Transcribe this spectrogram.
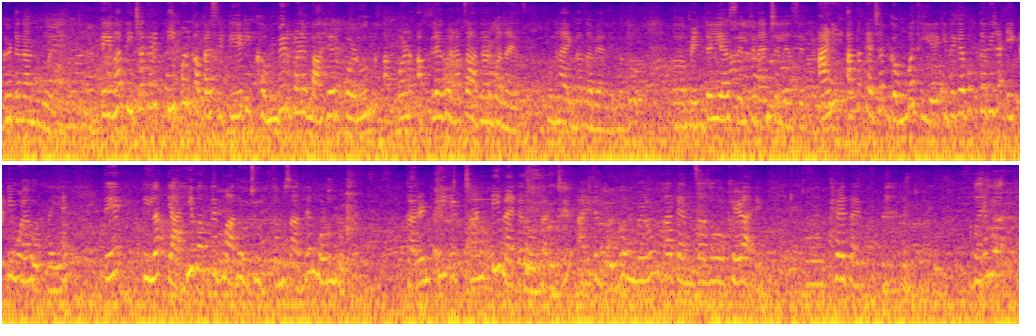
घटनांमुळे तेव्हा तिच्याकडे ती पण कपॅसिटी आहे की खंबीरपणे बाहेर पडून आपण आपल्या घराचा आधार बनायचं. पुन्हा एकदा नव्याने. मग मेंटली असेल फिनान्शियली असेल. आणि आता त्याच्यात गंमत ही आहे की ते काय फक्त तिच्या एकटीमुळे होत नाही आहे ते तिला त्याही बाबतीत माधवची उत्तम साथ आहे म्हणून होत आहे. कारण ती एक छान टीम आहे त्या दोघांची आणि ते दोघं मिळून हा त्यांचा जो खेळ आहे तो खेळत आहेत बरं मग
